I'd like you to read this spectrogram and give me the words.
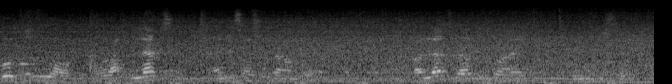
Go to your left and it's also down there. But left, left is right in the same.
